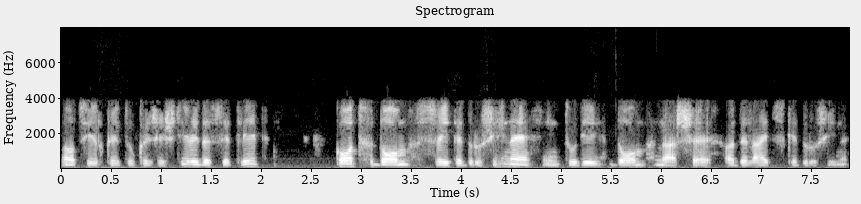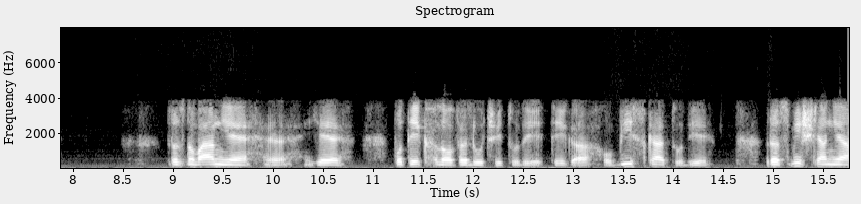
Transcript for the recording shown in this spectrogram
No, crkva je tukaj že 40 let kot dom svete družine in tudi dom naše adelajtske družine. Praznovanje eh, je potekalo v luči tudi tega obiska, tudi razmišljanja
